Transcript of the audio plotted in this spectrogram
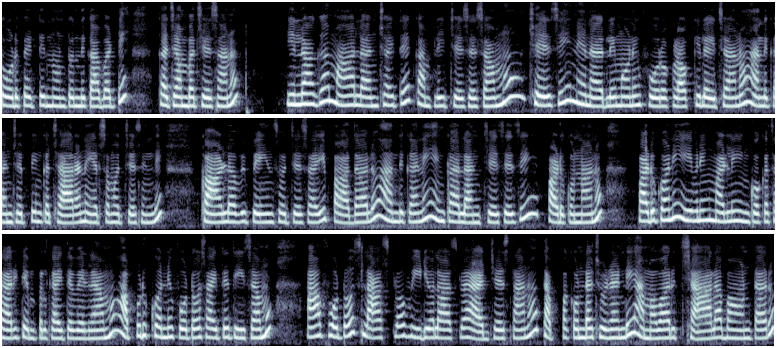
తోడు పెట్టింది ఉంటుంది కాబట్టి కచాంబర్ చేశాను. ఇలాగా మా లంచ్ అయితే కంప్లీట్ చేసేసాము. చేసి నేను ఎర్లీ మార్నింగ్ ఫోర్ ఓ క్లాక్కి లేచాను. అందుకని చెప్పి ఇంకా చాలా నీరసం వచ్చేసింది. కాళ్ళు అవి పెయిన్స్ వచ్చేసాయి పాదాలు. అందుకని ఇంకా లంచ్ చేసేసి పడుకున్నాను. పడుకొని ఈవినింగ్ మళ్ళీ ఇంకొకసారి టెంపుల్కి అయితే వెళ్ళాము. అప్పుడు కొన్ని ఫొటోస్ అయితే తీసాము. ఆ ఫొటోస్ లాస్ట్లో వీడియో లాస్ట్లో యాడ్ చేస్తాను. తప్పకుండా చూడండి. అమ్మవారు చాలా బాగుంటారు.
